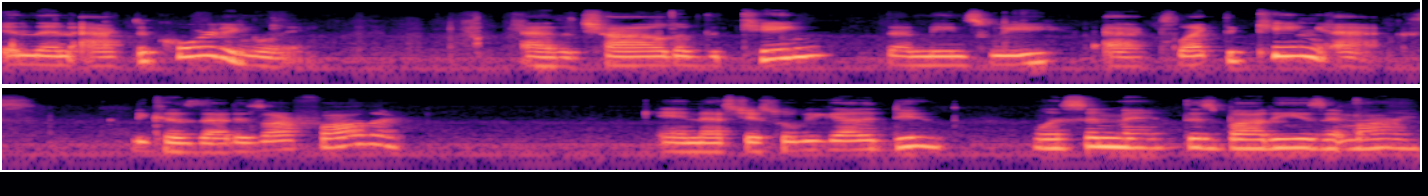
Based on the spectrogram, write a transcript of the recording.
and then act accordingly. As a child of the king, that means we act like the king acts because that is our father. And that's just what we got to do. Listen, man, this body isn't mine.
